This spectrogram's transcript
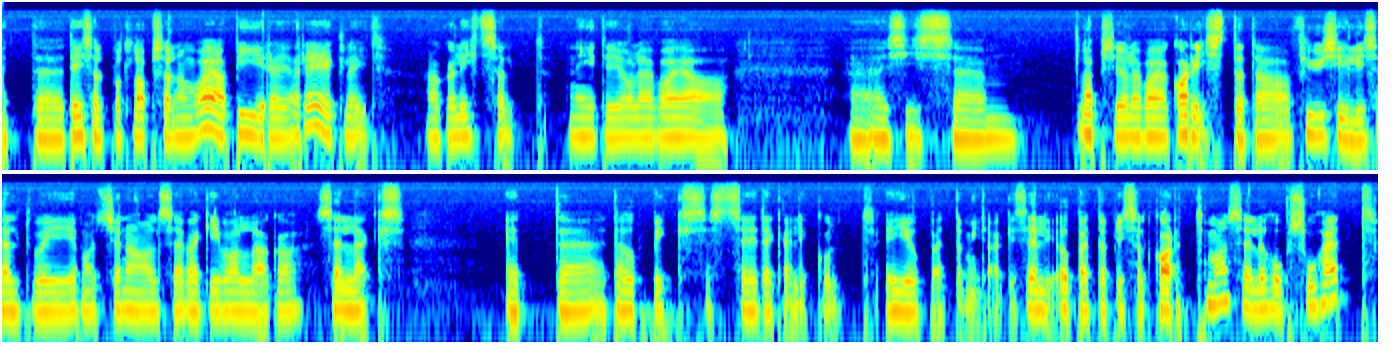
et teiselt poolt lapsel on vaja piire ja reegleid, aga lihtsalt neid ei ole vaja äh, siis ähm, lapsi ei ole vaja karistada füüsiliselt või emotsionaalse vägivallaga selleks, et äh, ta õpiks, sest see tegelikult ei õpeta midagi, see õpetab lihtsalt kartma, see lõhub suhet,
